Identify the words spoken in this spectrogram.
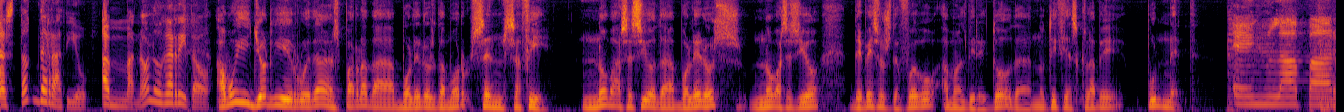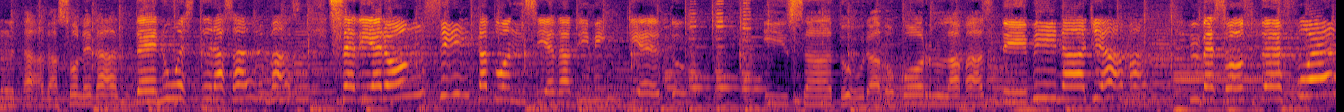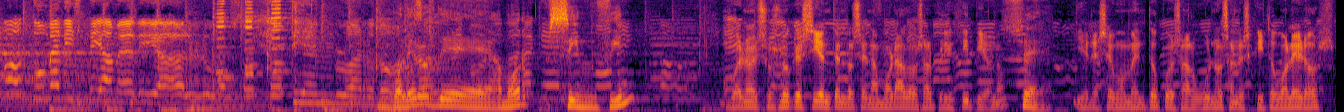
Estoc de ràdio, amb Manolo Garrido. Avui Jordi Rueda ens parla de boleros d'amor sense fi. Nova sessió de boleros, nova sessió de Besos de Fuego amb el director de noticiasclave.net. En la apartada soledad de nuestras almas se dieron cita tu ansiedad y mi inquietud. Y saturado por la más divina llama, besos de fuego tú me diste a media luz. Tiemblo ardor. Boleros de amor sin fin. Bueno, eso es lo que sienten los enamorados al principio, ¿no? Sí. Y en ese momento, pues algunos han escrito boleros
